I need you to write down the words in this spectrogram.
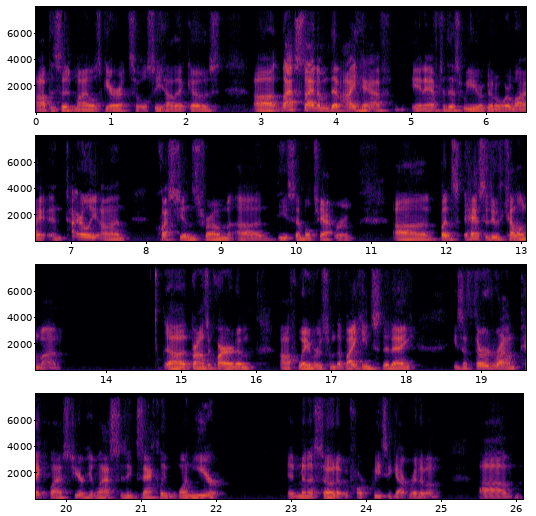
opposite Myles Garrett. So we'll see how that goes. Uh, last item that I have, and after this, we are going to rely entirely on questions from uh, the assembled chat room, uh, but it has to do with Kellen Mond. Uh, Browns acquired him off waivers from the Vikings today. He's a third round pick last year. He lasted exactly one year in Minnesota before Kwesi got rid of him. Um,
